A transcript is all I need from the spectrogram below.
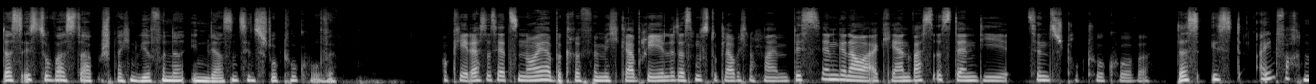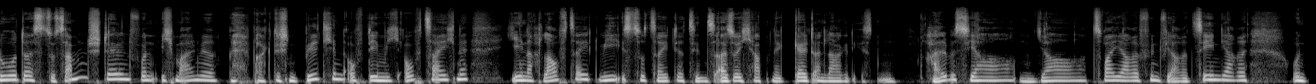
Das ist sowas, da sprechen wir von der inversen Zinsstrukturkurve. Okay, das ist jetzt ein neuer Begriff für mich, Gabriele. Das musst du, glaube ich, noch mal ein bisschen genauer erklären. Was ist denn die Zinsstrukturkurve? Das ist einfach nur das Zusammenstellen von, ich male mir praktisch ein Bildchen, auf dem ich aufzeichne, je nach Laufzeit, wie ist zurzeit der Zins. Also ich habe eine Geldanlage, die ist ein halbes Jahr, ein Jahr, zwei Jahre, fünf Jahre, zehn Jahre und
